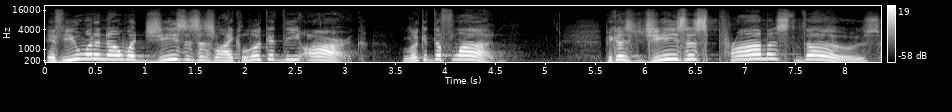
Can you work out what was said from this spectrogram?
If you want to know what Jesus is like, look at the ark, look at the flood. Because Jesus promised those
